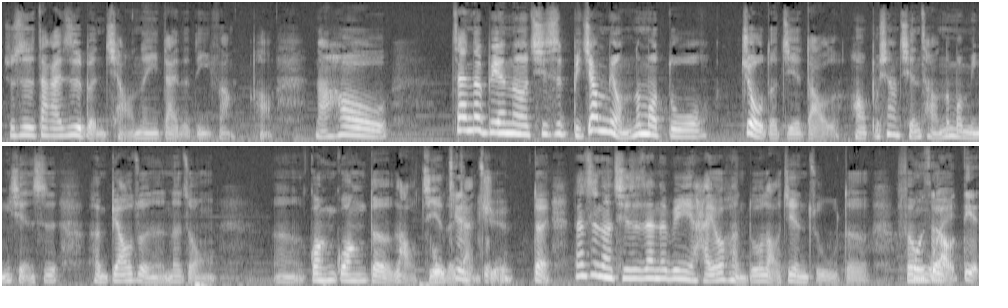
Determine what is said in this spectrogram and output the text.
就是大概日本桥那一带的地方。好，然后在那边呢，其实比较没有那么多旧的街道了。好，不像浅草那么明显，是很标准的那种。嗯，观光的老街的感觉，对。但是呢，其实，在那边也还有很多老建筑的氛围，老店，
